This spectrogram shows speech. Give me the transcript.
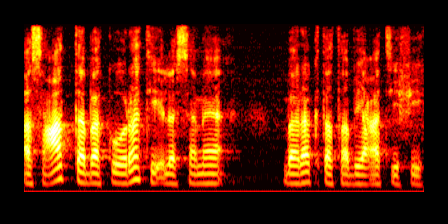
أصعدت باكورتي إلى السماء باركت طبيعتي فيك.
